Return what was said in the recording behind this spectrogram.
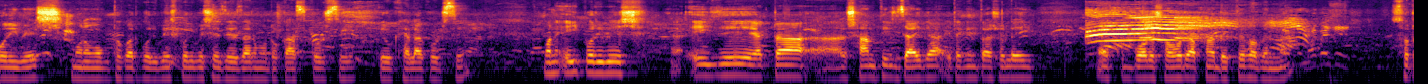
পরিবেশ, মনোমুগ্ধকর পরিবেশ, পরিবেশে যে যার মতো কাজ করছে, কেউ খেলা করছে। মানে এই পরিবেশ এই যে একটা শান্তির জায়গা, এটা কিন্তু আসলেই এক বড় শহরে আপনারা দেখতে পাবেন না। ছোট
